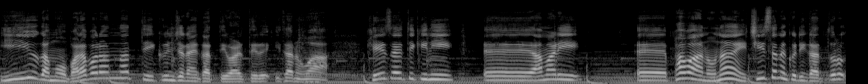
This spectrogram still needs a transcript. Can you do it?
EU がもうバラバラになっていくんじゃないかって言われていたのは経済的に、えーあまり、えーパワーのない小さな国がど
